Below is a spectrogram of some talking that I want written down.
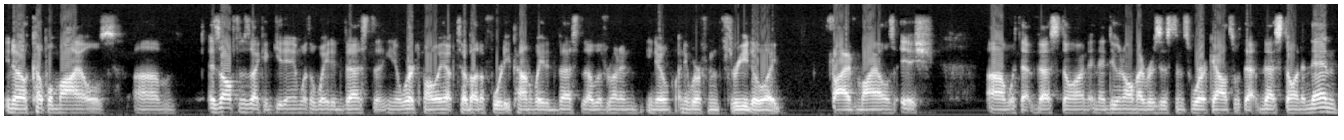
you know a couple miles um, as often as I could get in with a weighted vest, and you know, worked my way up to about a 40 pound weighted vest that I was running, you know, anywhere from three to like five miles ish. um, with that vest on, and then doing all my resistance workouts with that vest on, and then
